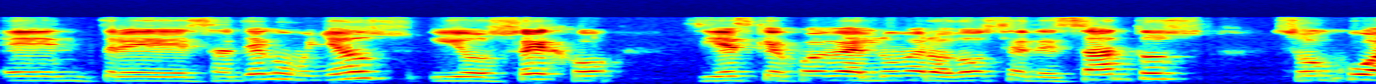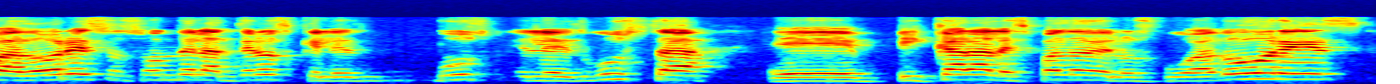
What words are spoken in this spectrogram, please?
entre Santiago Muñoz y Osejo, si es que juega el número 12 de Santos. Son jugadores o son delanteros que les, les gusta picar a la espalda de los jugadores,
